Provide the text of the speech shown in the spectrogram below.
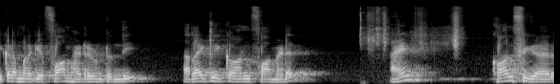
ఇక్కడ మనకి ఫామ్ హెడర్ ఉంటుంది. Right click on form header and configure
